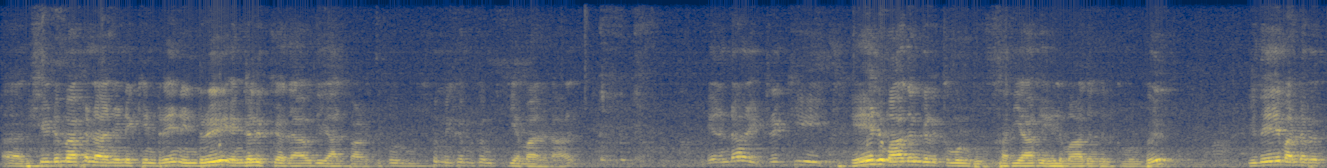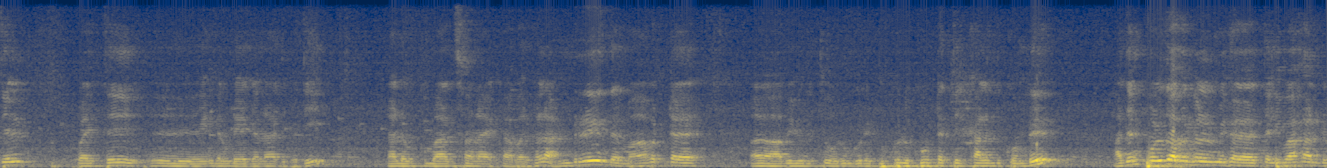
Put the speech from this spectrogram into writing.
விஷயமாக நான் நினைக்கின்றேன் இன்று எங்களுக்கு அதாவது யாழ்ப்பாணத்துக்கு ஒரு மிக மிக மிக முக்கியமான நாள். ஏனென்றால் இன்றைக்கு ஏழு மாதங்களுக்கு முன்பு சரியாக ஏழு மாதங்களுக்கு முன்பு இதே மண்டபத்தில் வைத்து எங்களுடைய ஜனாதிபதி நலகுமார் சனாயக் அவர்கள் அன்று இந்த மாவட்ட அபிவிருத்தி ஒருங்கிணைப்பு குழு கூட்டத்தில் கலந்து கொண்டு அதன் பொழுது அவர்கள் மிக தெளிவாக அன்று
